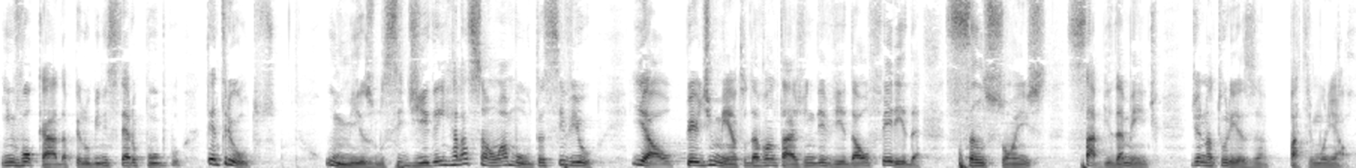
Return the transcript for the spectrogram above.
invocada pelo Ministério Público, dentre outros. O mesmo se diga em relação à multa civil e ao perdimento da vantagem devida à oferida, sanções sabidamente, de natureza patrimonial.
